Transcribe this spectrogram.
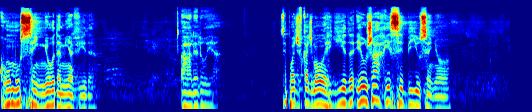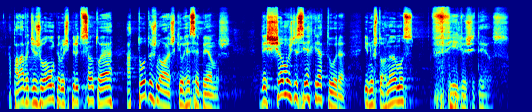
como o Senhor da minha vida. Aleluia. Você pode ficar de mão erguida, eu já recebi o Senhor. A palavra de João pelo Espírito Santo é: a todos nós que o recebemos, deixamos de ser criatura e nos tornamos filhos de Deus.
